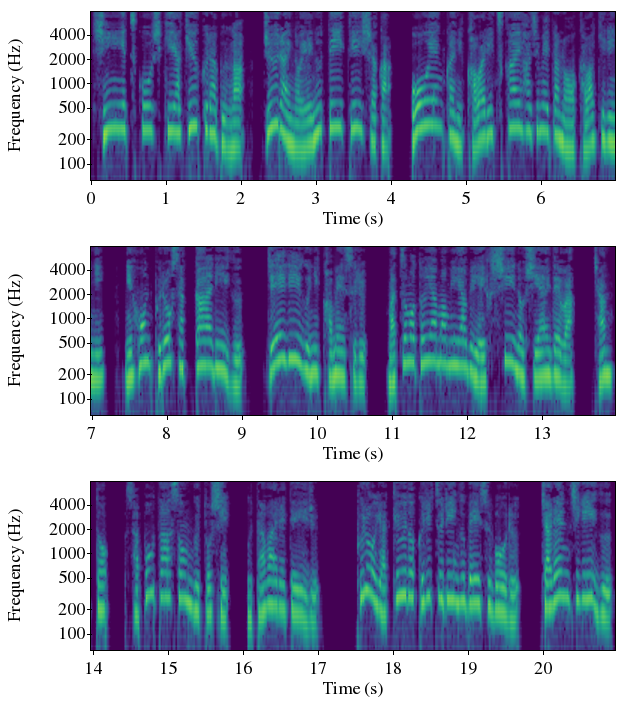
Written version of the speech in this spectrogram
新越公式野球クラブが従来の NTT 社か応援歌に代わり使い始めたのを皮切りに日本プロサッカーリーグ J リーグに加盟する松本山雅 FC の試合ではちゃんとサポーターソングとし歌われている。プロ野球独立リーグベースボールチャレンジリーグ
